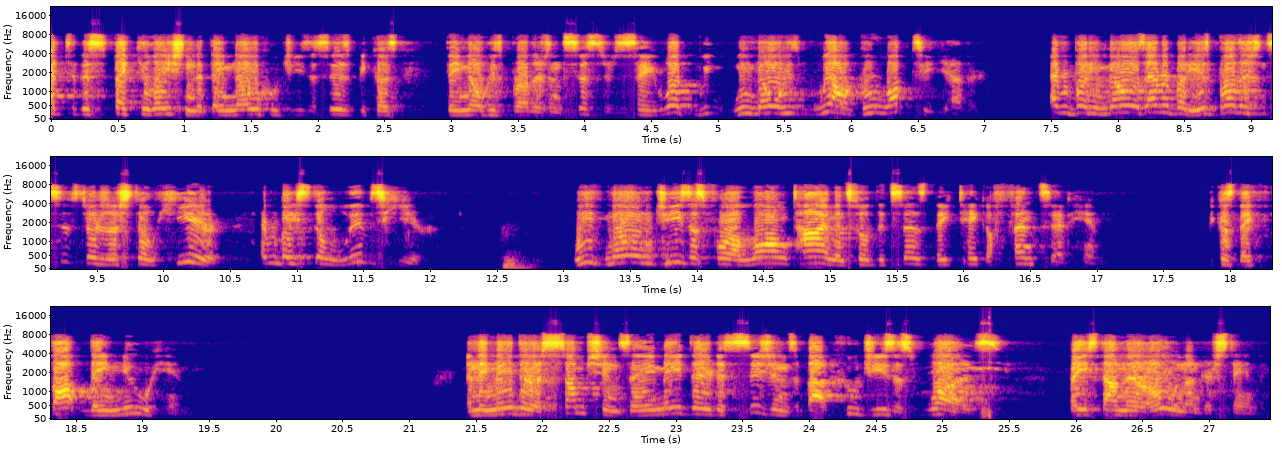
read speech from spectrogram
add to this speculation that they know who Jesus is because they know his brothers and sisters. They say, look, we, we know his, we all grew up together. Everybody knows everybody. His brothers and sisters are still here. Everybody still lives here. We've known Jesus for a long time, and so it says they take offense at him because they thought they knew him. And they made their assumptions and they made their decisions about who Jesus was based on their own understanding.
